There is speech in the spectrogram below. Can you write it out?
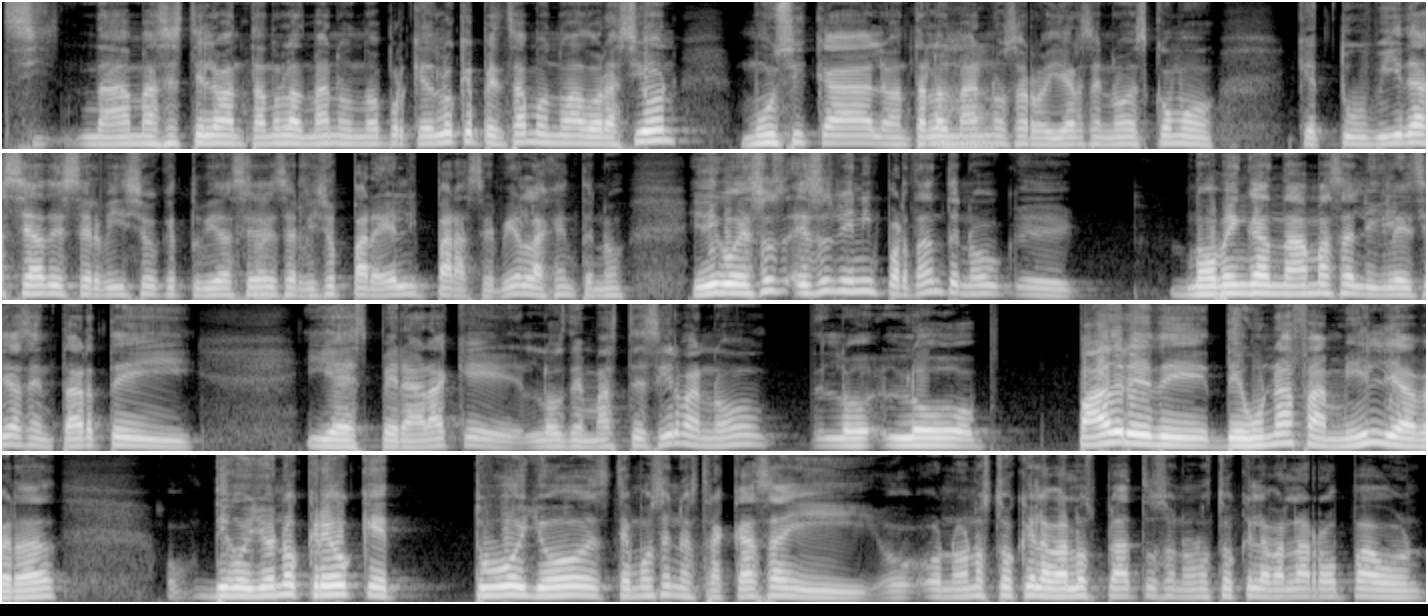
si- nada más esté levantando las manos, ¿no? Porque es lo que pensamos, ¿no? Adoración, música, levantar las Ajá. manos, arrodillarse, ¿no? Es como que tu vida sea de servicio, que tu vida sea de servicio para Él y para servir a la gente, ¿no? Y digo, eso es, eso es bien importante, ¿no? Eh, no vengas nada más a la iglesia a sentarte y, y a esperar a que los demás te sirvan, ¿no? Lo, lo padre de, de una familia, ¿verdad? Digo, yo no creo que tú o yo estemos en nuestra casa y o, o no nos toque lavar los platos o no nos toque lavar la ropa o...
